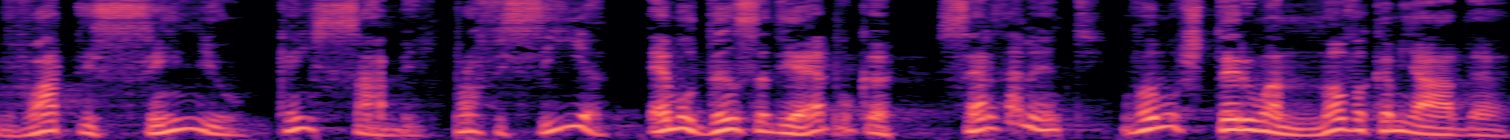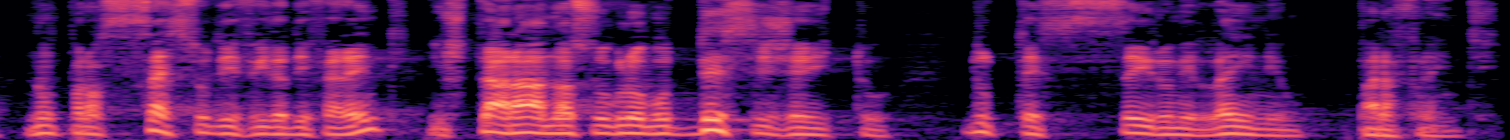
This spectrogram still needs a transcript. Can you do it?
Vaticínio? Quem sabe? Profecia? É mudança de época? Certamente. Vamos ter uma nova caminhada. Num processo de vida diferente? Estará nosso globo desse jeito, do terceiro milênio para frente.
